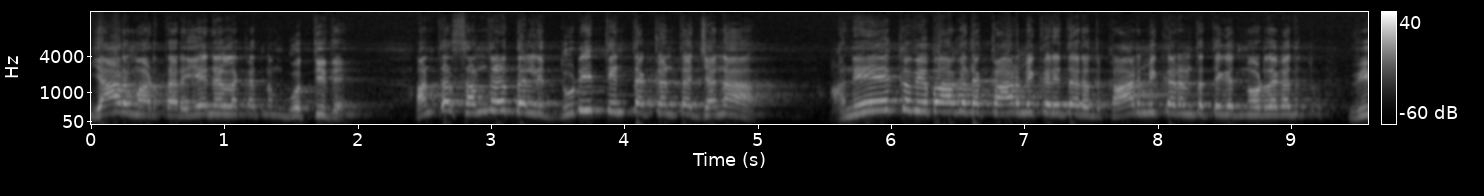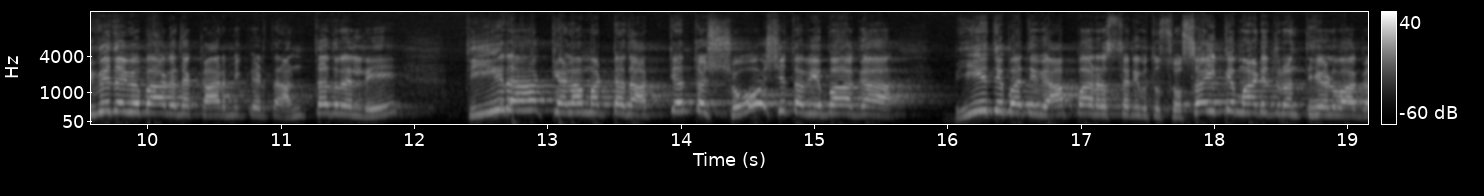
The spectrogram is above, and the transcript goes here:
ಯಾರು ಮಾಡ್ತಾರೆ? ಏನೆಲ್ಲ ಕತ್ ನಮ್ಗೆ ಗೊತ್ತಿದೆ. ಅಂಥ ಸಂದರ್ಭದಲ್ಲಿ ದುಡಿ ತಿಂತಕ್ಕಂಥ ಜನ ಅನೇಕ ವಿಭಾಗದ ಕಾರ್ಮಿಕರಿದ್ದಾರೆ. ಅದು ಕಾರ್ಮಿಕರಂತ ತೆಗೆದು ನೋಡಿದಾಗ ಅದು ವಿವಿಧ ವಿಭಾಗದ ಕಾರ್ಮಿಕರಿರ್ತಾರೆ. ಅಂಥದ್ರಲ್ಲಿ ತೀರಾ ಕೆಳಮಟ್ಟದ ಅತ್ಯಂತ ಶೋಷಿತ ವಿಭಾಗ ಬೀದಿ ಬದಿ ವ್ಯಾಪಾರಸ್ಥರು ಇವತ್ತು ಸೊಸೈಟಿ ಮಾಡಿದ್ರು ಅಂತ ಹೇಳುವಾಗ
